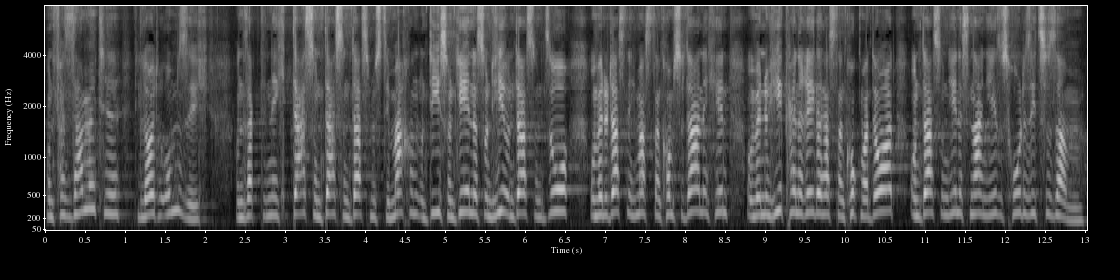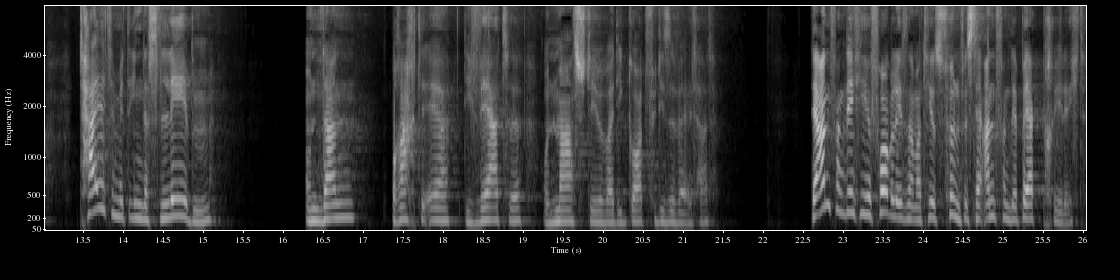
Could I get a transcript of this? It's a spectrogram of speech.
und versammelte die Leute um sich und sagte nicht, das und das und das müsst ihr machen und dies und jenes und hier und das und so. Und wenn du das nicht machst, dann kommst du da nicht hin. Und wenn du hier keine Regel hast, dann guck mal dort und das und jenes. Nein, Jesus holte sie zusammen, teilte mit ihnen das Leben und dann brachte er die Werte und Maßstäbe bei, die Gott für diese Welt hat. Der Anfang, den ich hier vorgelesen habe, Matthäus 5, ist der Anfang der Bergpredigt.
